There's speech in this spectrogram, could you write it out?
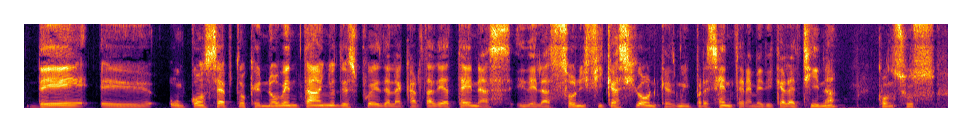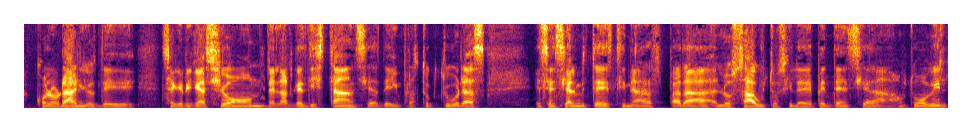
de eh, un concepto que 90 años después de la Carta de Atenas y de la zonificación que es muy presente en América Latina, con sus colorarios de segregación, de largas distancias, de infraestructuras esencialmente destinadas para los autos y la dependencia automóvil,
